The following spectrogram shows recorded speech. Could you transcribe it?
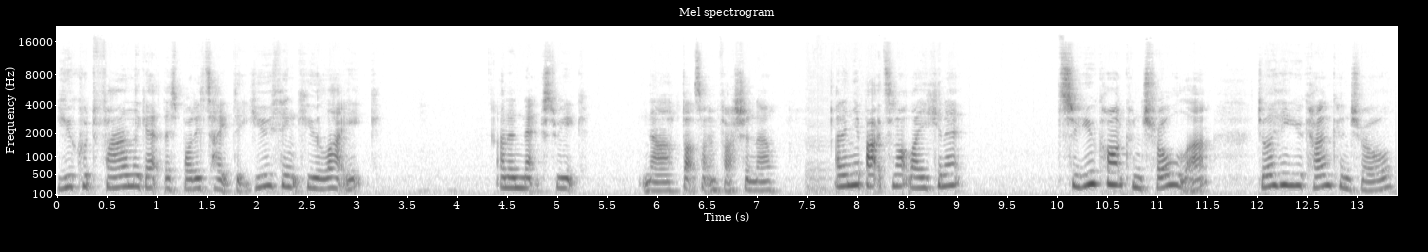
You could finally get this body type that you think you like, and then next week, nah, that's not in fashion now. And then you're back to not liking it. So you can't control that. The only thing you can control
